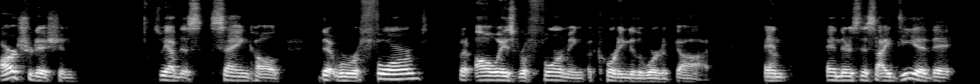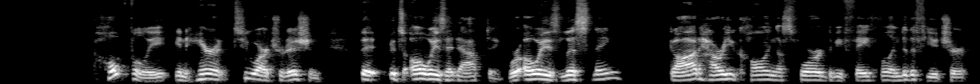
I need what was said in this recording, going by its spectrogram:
our tradition is we have this saying called that we're reformed, but always reforming according to the word of God. And and there's this idea that hopefully inherent to our tradition that it's always adapting. We're always listening. God, how are you calling us forward to be faithful into the future?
